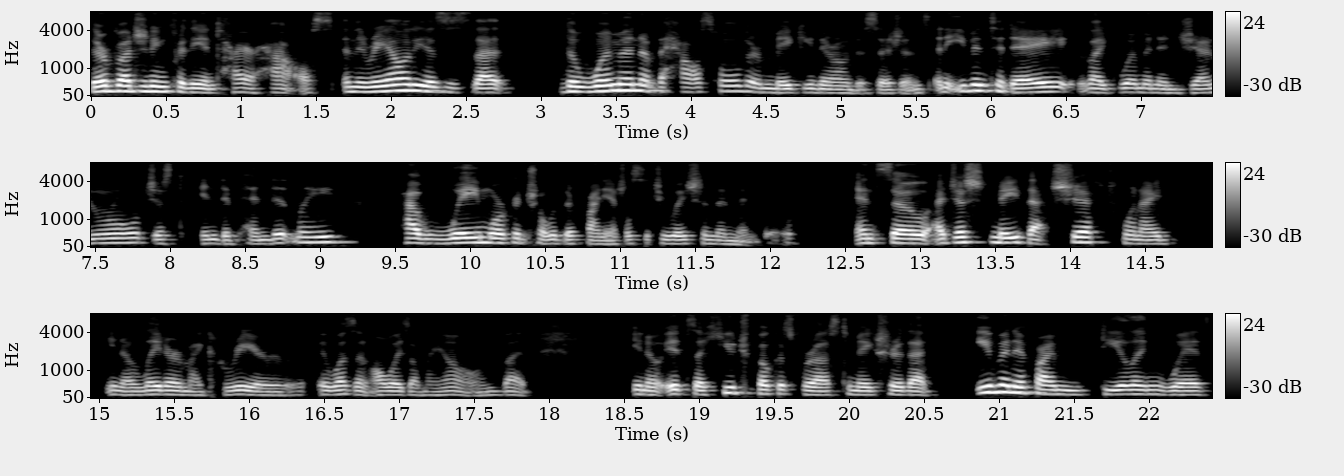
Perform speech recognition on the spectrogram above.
They're budgeting for the entire house. And the reality is, is that the women of the household are making their own decisions. And even today, like women in general, just independently, have way more control of their financial situation than men do. And so I just made that shift when I, you know, later in my career, it wasn't always on my own, but, you know, it's a huge focus for us to make sure that even if I'm dealing with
